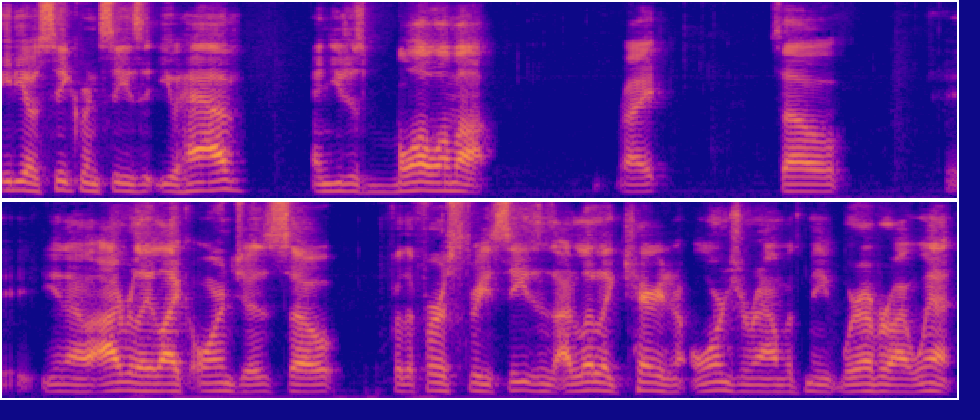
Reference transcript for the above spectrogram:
idiosyncrasies that you have and you just blow them up, right? So, you know, I really like oranges, so for the first three seasons, I literally carried an orange around with me wherever I went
